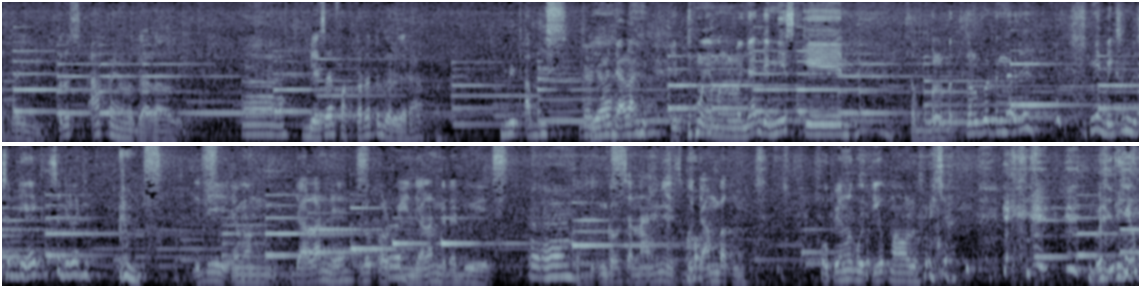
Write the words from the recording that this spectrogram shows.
Sering. Terus apa yang lo galau? Eh, Biasa faktornya tuh gara-gara apa? duit habis Ya. gara-gara jalan. Itu mah emang lo dia miskin. Sebel betul gue dengernya. Ini Backsound udah sedih, ayo kita sedih lagi. Jadi emang jalan ya, lo kalau pengen jalan gak ada duit. Eh, Sedih, nggak usah nangis, gue jambak nih. Kuping lo gue tiup mau lo. gue tiup.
